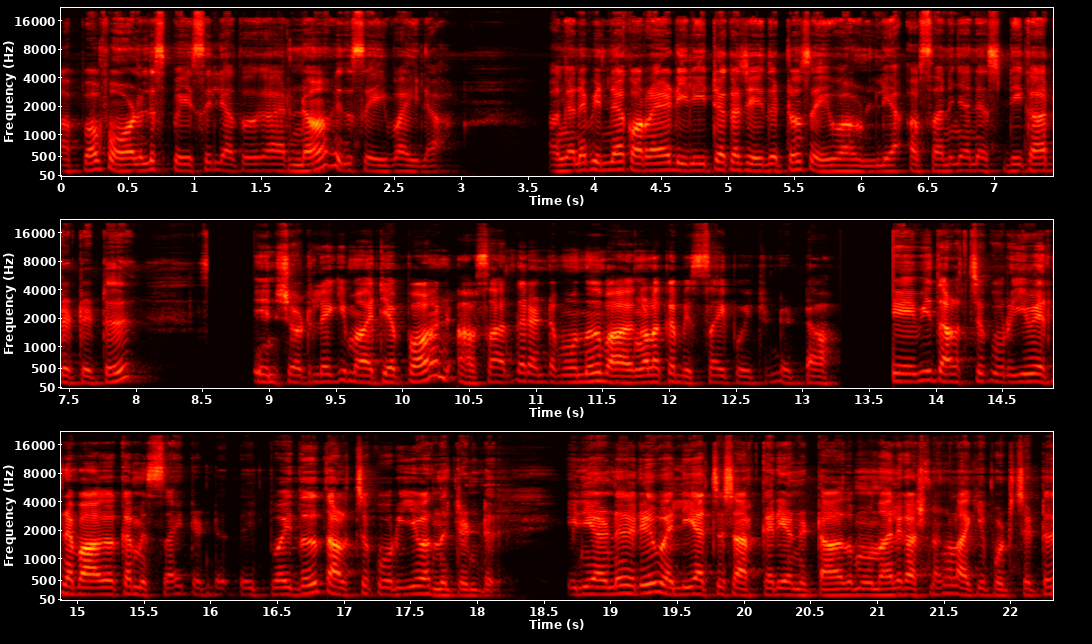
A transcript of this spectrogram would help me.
അപ്പോൾ ഫോണിൽ സ്പേസ് ഇല്ലാത്തത് കാരണം ഇത് സേവ് ആയില്ല. അങ്ങനെ പിന്നെ കുറേ ഡിലീറ്റൊക്കെ ചെയ്തിട്ടും സേവ് ആവുന്നില്ല അവസാനം ഞാൻ എസ് ഡി കാർഡ് ഇട്ടിട്ട് ഇൻഷോട്ടിലേക്ക് മാറ്റിയപ്പോൾ അവസാനത്തെ രണ്ട് മൂന്ന് ഭാഗങ്ങളൊക്കെ മിസ്സായി പോയിട്ടുണ്ട് കേട്ടോ ഗ്രേവി തിളച്ച് കുറുകി വരുന്ന ഭാഗമൊക്കെ മിസ്സായിട്ടുണ്ട്. ഇപ്പോൾ ഇത് തിളച്ച് കുറുകി വന്നിട്ടുണ്ട്. ഇനിയാണ് ഒരു വലിയ അച്ച ശർക്കരയാണ് കേട്ടോ. അത് മൂന്നാൽ കഷ്ണങ്ങളാക്കി പൊടിച്ചിട്ട്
